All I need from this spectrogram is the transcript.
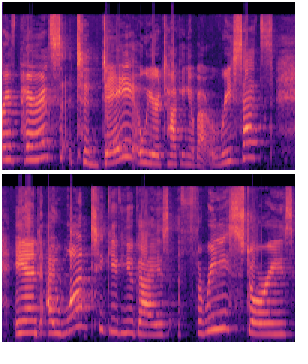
Brave Parents, today we are talking about resets and I want to give you guys three stories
